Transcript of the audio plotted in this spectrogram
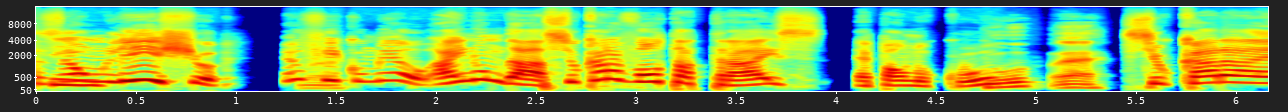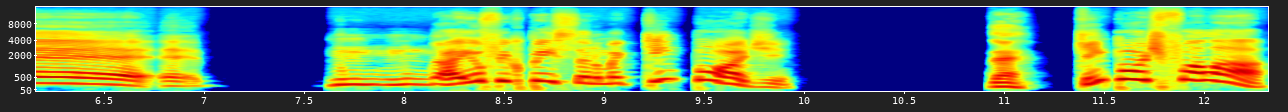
Isso é um lixo. Eu É. fico, meu, aí não dá. Se o cara volta atrás, é pau no cu. tu, é. Se o cara é. é- aí eu fico pensando, mas quem pode? É. Quem pode falar?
